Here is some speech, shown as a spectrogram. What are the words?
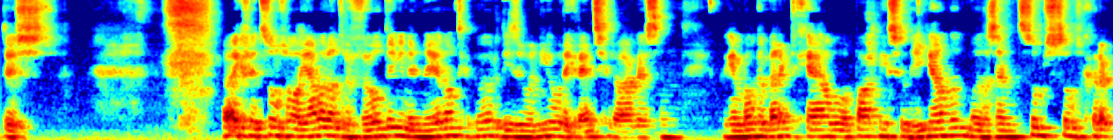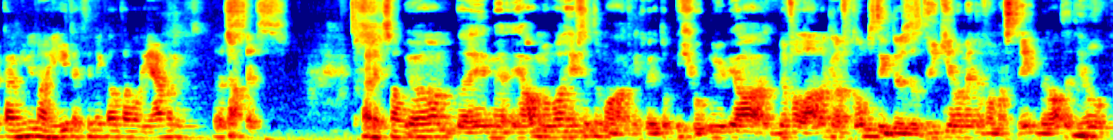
dus... Ja, ik vind het soms wel jammer dat er veel dingen in Nederland gebeuren die zo niet over de grens geraken. Dus en ik heb wel gemerkt dat jij al wel een paar dingen zo hier gaan doen, maar er zijn soms, soms gerukt dat niet naar hier. Dat vind ik altijd wel jammer. Dus, Ja. dus, ja, zal Ja, dat heeft me- ja, maar wat heeft het te maken? Ik weet het ook niet goed. Nu, ja, ik ben van Laarlijk afkomstig, dus dat is drie kilometer van Maastricht. Ik ben altijd heel,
